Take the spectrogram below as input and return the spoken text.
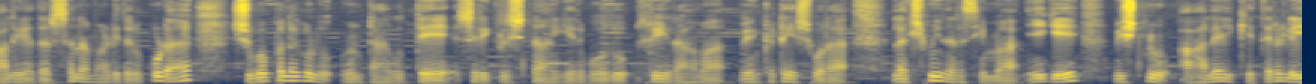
ಆಲಯ ದರ್ಶನ ಮಾಡಿದರೂ ಕೂಡ ಶುಭ ಫಲಗಳು ಉಂಟಾಗುತ್ತೆ. ಶ್ರೀಕೃಷ್ಣ ಆಗಿರ್ಬೋದು ಶ್ರೀರಾಮ, ವೆಂಕಟೇಶ ವೆಂಕಟೇಶ್ವರ ಲಕ್ಷ್ಮೀ ನರಸಿಂಹ ಹೀಗೆ ವಿಷ್ಣು ಆಲಯಕ್ಕೆ ತೆರಳಿ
